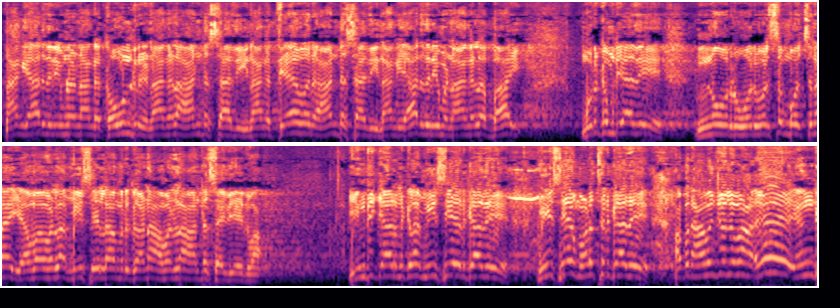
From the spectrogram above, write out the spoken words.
நாங்க யார் தெரியுமா நாங்க கவுண்டரு. நாங்களாம் ஆண்ட சாதி. நாங்க தேவர் ஆண்ட சாதி. நாங்க யார் தெரியுமா? நாங்களாம் பாய். முறுக்க முடியாது. இன்னொரு ஒரு வருஷம் போச்சுன்னா எவன் எல்லாம் மீசை இல்லாம இருக்கானோ அவன்லாம் ஆண்ட சாதி ஆயிடுவான். இந்திக்காரனுக்கெல்லாம் மீசையே இருக்காது. மீசையே முளைச்சிருக்காது. அப்புறம் அவன் சொல்லுவான் ஏ எங்க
